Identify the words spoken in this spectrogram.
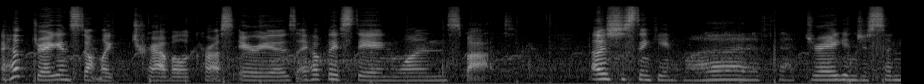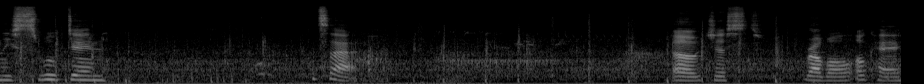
I hope dragons don't, like, travel across areas. I hope they stay in one spot. I was just thinking, what if that dragon just suddenly swooped in What's that? Oh, just rubble. Okay.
